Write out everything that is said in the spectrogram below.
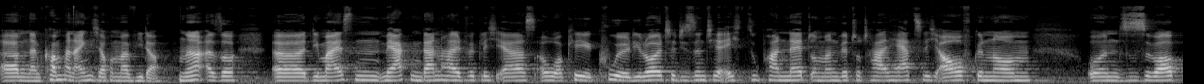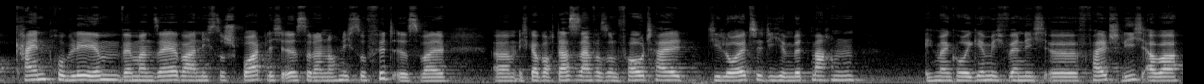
ähm, dann kommt man eigentlich auch immer wieder. Ne? Also äh, die meisten merken dann halt wirklich erst, oh okay, cool, die Leute, die sind hier echt super nett und man wird total herzlich aufgenommen. Und es ist überhaupt kein Problem, wenn man selber nicht so sportlich ist oder noch nicht so fit ist, weil ähm, ich glaube, auch das ist einfach so ein Vorurteil. Die Leute, die hier mitmachen, ich meine, korrigiere mich, wenn ich äh, falsch liege, aber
